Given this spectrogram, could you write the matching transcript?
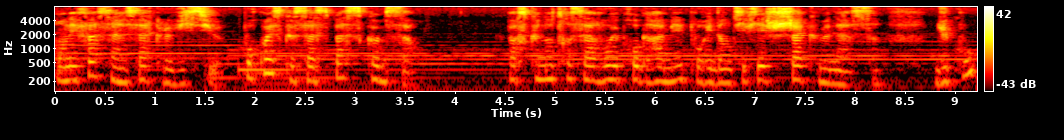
On est face à un cercle vicieux. Pourquoi est-ce que ça se passe comme ça? Parce que notre cerveau est programmé pour identifier chaque menace. Du coup,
